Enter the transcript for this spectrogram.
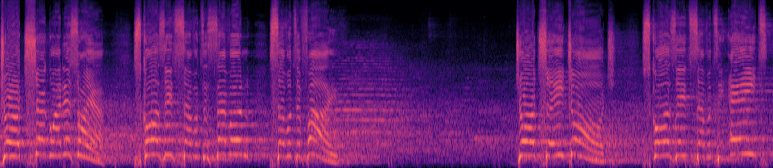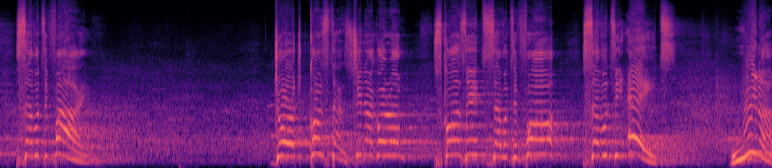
George Segun Adesanya scores it 77-75. George Shea George scores it 78-75. George Constance Chinagorum scores it 74-78. Winner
